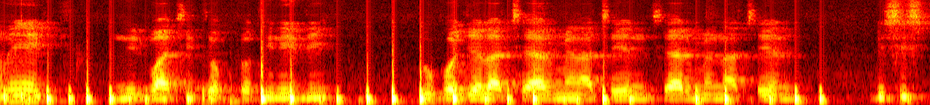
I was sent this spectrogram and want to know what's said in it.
অনেক নির্বাচিত প্রতিনিধি, উপজেলা চেয়ারম্যান আছেন চেয়ারম্যান আছেন, বিশিষ্ট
